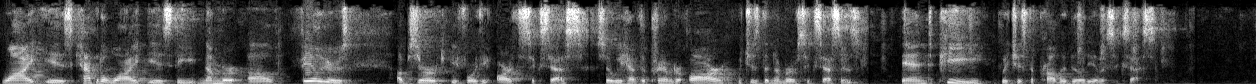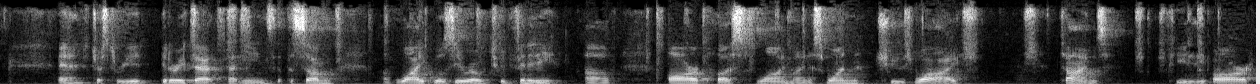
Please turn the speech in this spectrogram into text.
y is capital Y is the number of failures observed before the rth success. So we have the parameter r, which is the number of successes, and p, which is the probability of a success. And just to reiterate that, that means that the sum of y equals 0 to infinity of r plus y minus 1, choose y, times p to the r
